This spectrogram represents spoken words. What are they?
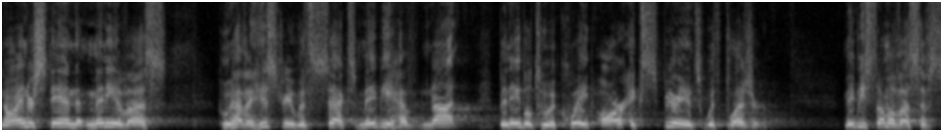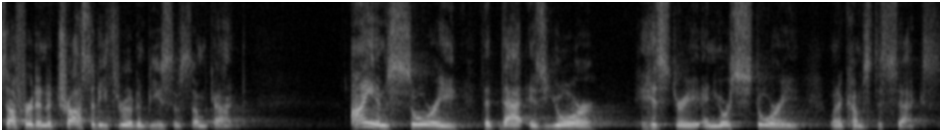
Now, I understand that many of us who have a history with sex maybe have not been able to equate our experience with pleasure. Maybe some of us have suffered an atrocity through an abuse of some kind. I am sorry that that is your history and your story when it comes to sex.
